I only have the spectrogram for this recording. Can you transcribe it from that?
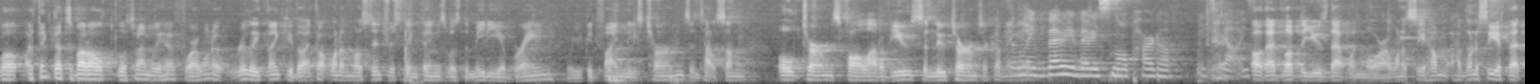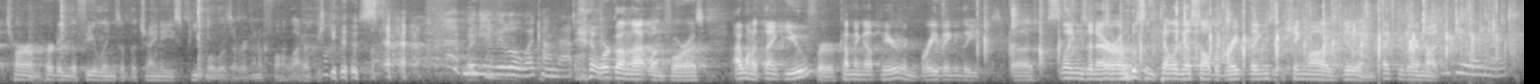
Well, I think that's about all the time we have for. I want to really thank you, though. I thought one of the most interesting things was the media brain, where you could find these terms and how some old terms fall out of use and new terms are coming It's only a in. very, very small part of its job. Oh, I'd love to use that one more. I want to see how, I want to see if that term, hurting the feelings of the Chinese people, is ever going to fall out of use. Maybe we will work on that. Work on that one for us. I want to thank you for coming up here and braving the uh, slings and arrows and telling us all the great things that Xinhua is doing. Thank you very much. Thank you very much.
